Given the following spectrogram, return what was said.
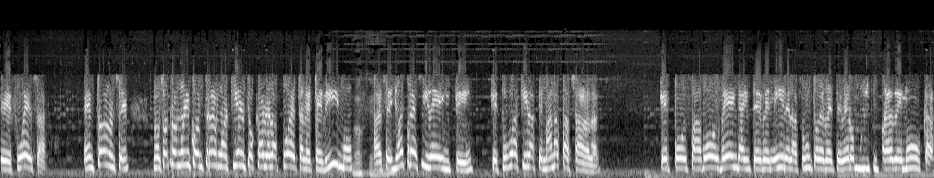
eh, fuerza. Entonces, nosotros no encontramos a quien tocarle la puerta, le pedimos al señor presidente que estuvo aquí la semana pasada que por favor venga a intervenir el asunto del vertedero municipal de Moca,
